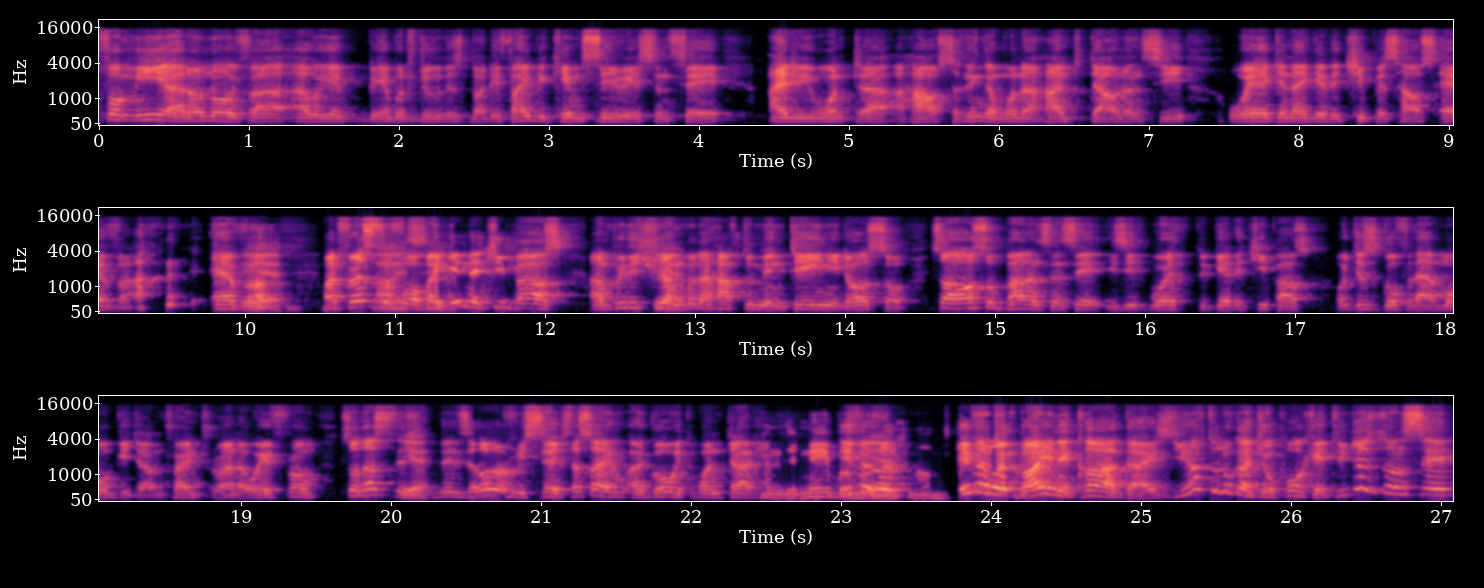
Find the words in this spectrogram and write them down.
for me, I don't know if I, I will be able to do this, but if I became serious and say I really want uh, a house, I think I'm gonna hunt down and see where can I get the cheapest house ever, ever. Yeah. But first of I all, by see. getting a cheap house, I'm pretty sure I'm gonna have to maintain it also. So I also balance and say, is it worth to get a cheap house or just go for that mortgage I'm trying to run away from? So that's the, Yeah. there's a lot of research. That's why I, I go with one tally. And the neighborhood Even as well. Even when buying a car, guys, you have to look at your pocket. You just don't say,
